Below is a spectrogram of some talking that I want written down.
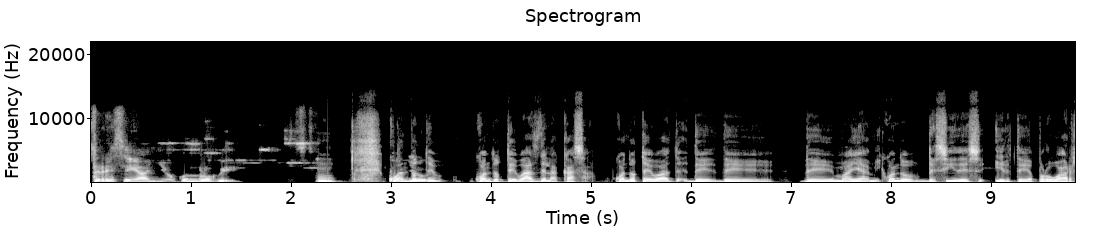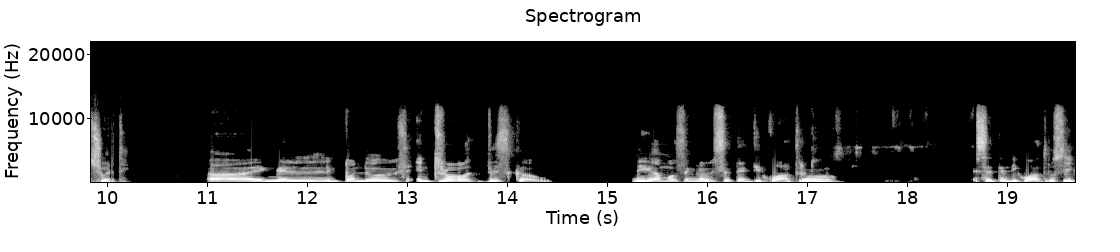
13 años cuando los vi. Mm. ¿Cuándo, te, ¿Cuándo te vas de la casa? ¿Cuándo te vas de, de, de Miami? ¿Cuándo decides irte a probar suerte? Uh, en el, cuando entró disco, digamos en el 74, 74, sí,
